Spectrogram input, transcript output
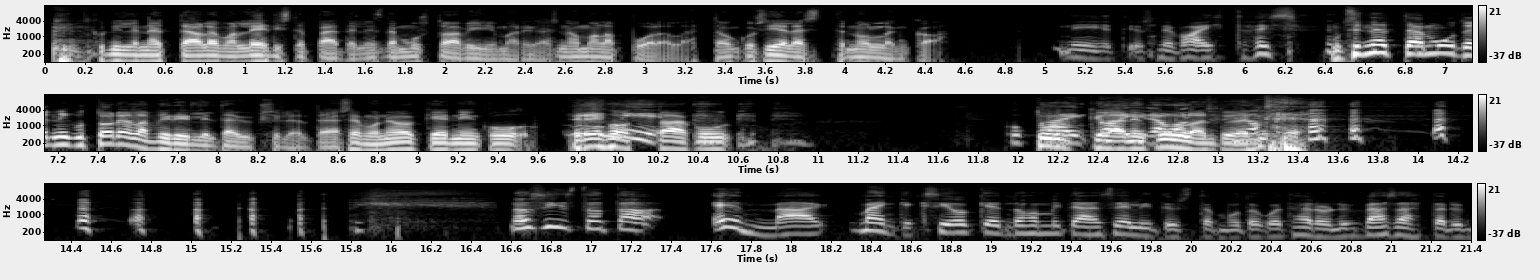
kun niillä näyttää olevan lehdistä päätellen sitä mustaa viinimarjaa siinä omalla puolella. Että onko siellä sitten ollenkaan. Niin, että jos ne vaihtaisi. Mutta se näyttää muuten niin kuin todella virilliltä yksilöltä. Ja semmoinen oikein niin kuin rehottaa, niin. kuin Kun turkkilainen kuulantyöntäjä. No siis tota, en mä, mä en keksi oikein tuohon mitään selitystä muuta kuin, että hän on nyt väsähtänyt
